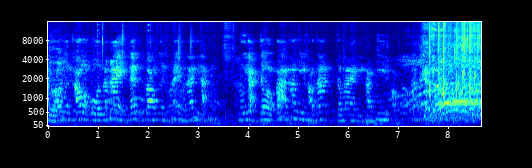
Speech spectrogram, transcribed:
เอาเงินเขาอะโอนมาให้ แล้วหนูก็เอาเงินหนูให้หัวหน้าทีหลัง หนูอยากจะบอกว่าถ้ามีเขาวหน้าหนูจะมาอีกค่ะพี่ขอบคุณมาก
